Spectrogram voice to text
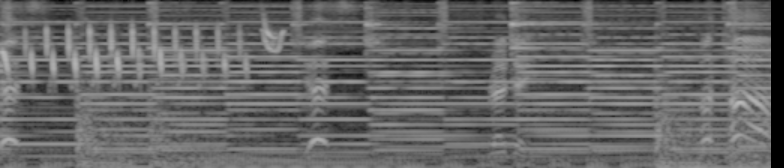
Yes! Yes! Ready. Batal!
